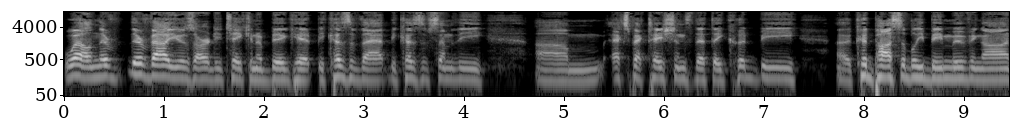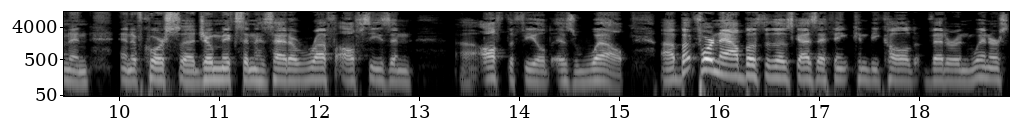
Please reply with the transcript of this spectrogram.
Well, and their their value has already taken a big hit because of that, because of some of the um, expectations that they could be uh, could possibly be moving on, and and of course uh, Joe Mixon has had a rough offseason uh, off the field as well. Uh, but for now, both of those guys I think can be called veteran winners.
